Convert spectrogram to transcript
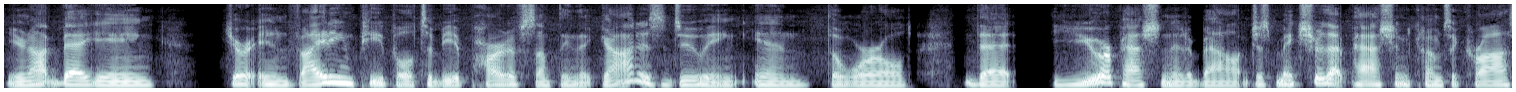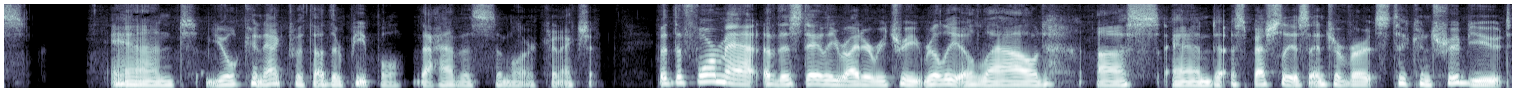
you're not begging, you're inviting people to be a part of something that God is doing in the world that you are passionate about. Just make sure that passion comes across and you'll connect with other people that have a similar connection. But the format of this daily writer retreat really allowed us, and especially as introverts, to contribute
